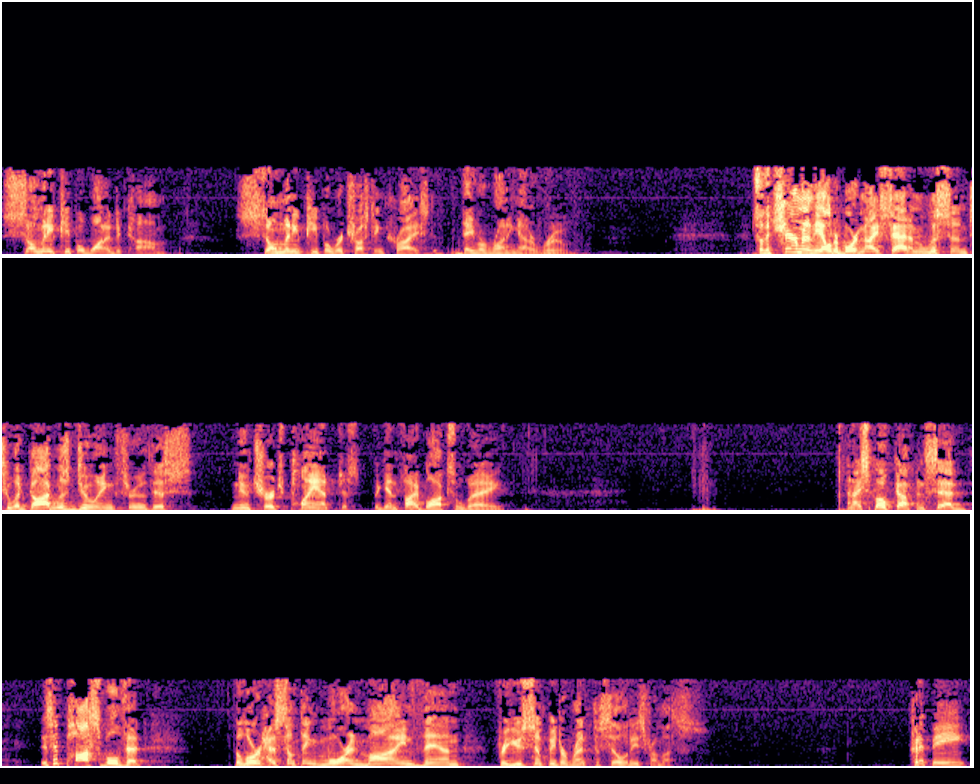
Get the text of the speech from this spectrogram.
So many people wanted to come. So many people were trusting Christ. They were running out of room. So the chairman of the elder board and I sat and listened to what God was doing through this new church plant, just again five blocks away. And I spoke up and said, is it possible that the Lord has something more in mind than for you simply to rent facilities from us? Could it be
